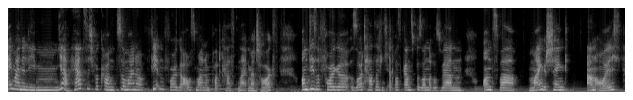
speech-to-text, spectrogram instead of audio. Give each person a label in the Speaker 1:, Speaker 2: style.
Speaker 1: Hey meine Lieben, ja, herzlich willkommen zu meiner vierten Folge aus meinem Podcast Nightmare Talks. Und diese Folge soll tatsächlich etwas ganz Besonderes werden. Und zwar mein Geschenk an euch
